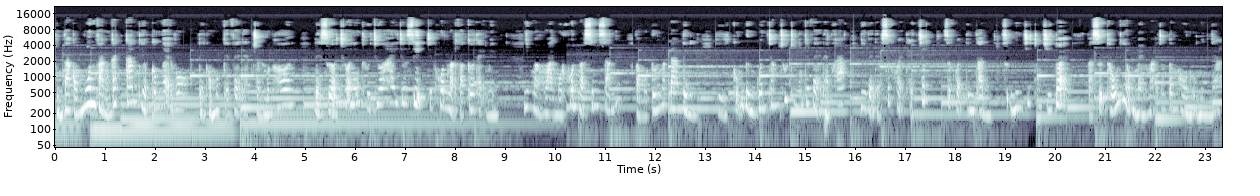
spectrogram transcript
chúng ta có muôn vàn cách can thiệp công nghệ vô để có một cái vẻ đẹp chuẩn mực hơn, để sửa chữa những thứ chưa hay, chưa xịn trên khuôn mặt và cơ thể mình. Nhưng mà ngoài một khuôn mặt xinh xắn và một đôi mắt đa tình, thì cũng đừng quên chăm chút cho những cái vẻ đẹp khác như vẻ đẹp sức khỏe thể chất, sức khỏe tinh thần, sự minh triết trong trí tuệ và sự thấu hiểu mềm mại trong tâm hồn của mình nha.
